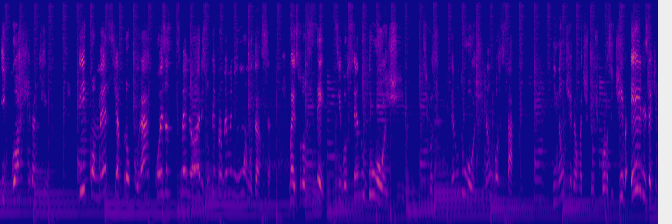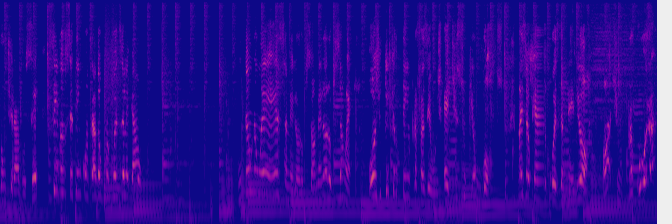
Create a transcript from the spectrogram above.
e goste daquilo. E comece a procurar coisas melhores. Não tem problema nenhum a mudança. Mas você, se você no do hoje, se você no do hoje não gostar e não tiver uma atitude positiva, eles é que vão tirar você sem você ter encontrado alguma coisa legal. Então não é essa a melhor opção. A melhor opção é hoje o que, que eu tenho para fazer hoje? É disso que eu gosto. Mas eu quero coisa melhor? Ótimo, procura.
